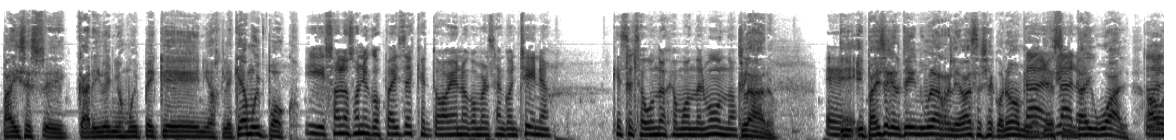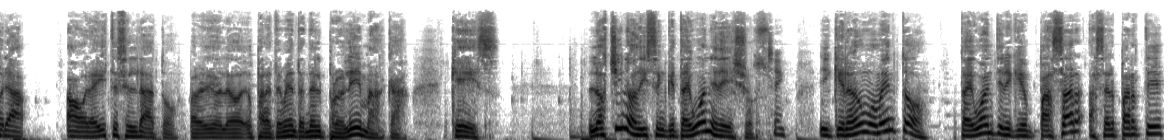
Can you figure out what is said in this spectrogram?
países eh, caribeños muy pequeños, le queda muy poco. Y son los únicos países que todavía no comercian con China, que es el segundo hegemón del mundo. Claro. Eh, y, y países que no tienen ninguna relevancia ya económica, Claro, que claro. da igual. Ahora, ahora, y este es el dato, para, para terminar de entender el problema acá, que es, los chinos dicen que Taiwán es de ellos, Sí. y que en algún momento Taiwán tiene que pasar a ser parte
